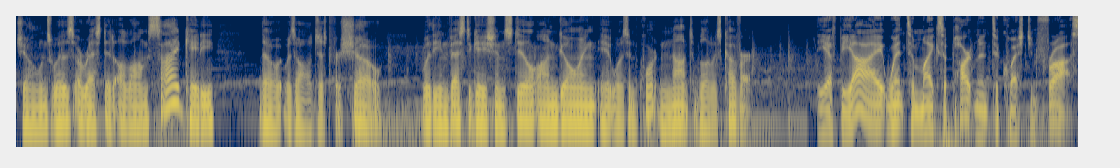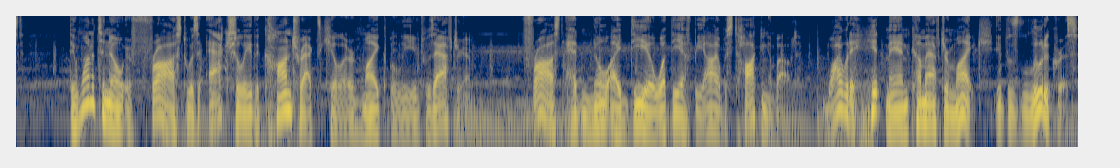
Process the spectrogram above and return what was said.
Jones was arrested alongside Katie, though it was all just for show. With the investigation still ongoing, it was important not to blow his cover. The FBI went to Mike's apartment to question Frost. They wanted to know if Frost was actually the contract killer Mike believed was after him. Frost had no idea what the FBI was talking about. Why would a hitman come after Mike? It was ludicrous.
